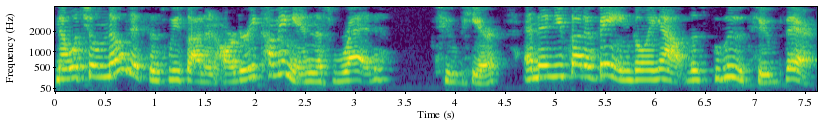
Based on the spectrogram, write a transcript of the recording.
Now what you'll notice is we've got an artery coming in, this red tube here, and then you've got a vein going out, this blue tube there.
